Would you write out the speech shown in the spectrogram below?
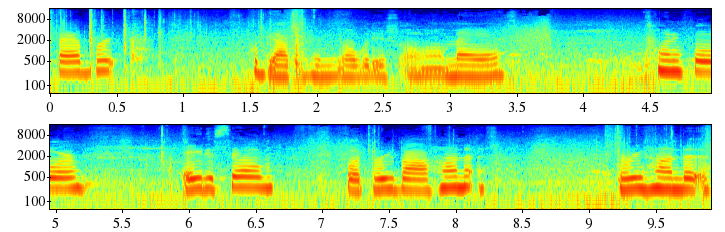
Fabric. Hope y'all can hear me over this um, mask. 24 87 for 3 by 100 300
